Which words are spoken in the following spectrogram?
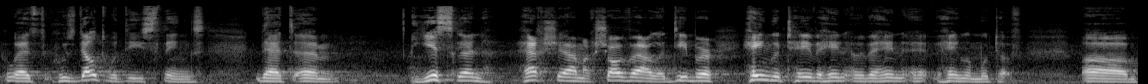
who has who's dealt with these things that um, Yisran, Hersha, Machshava, Aladiber, Hein Mutav. um,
